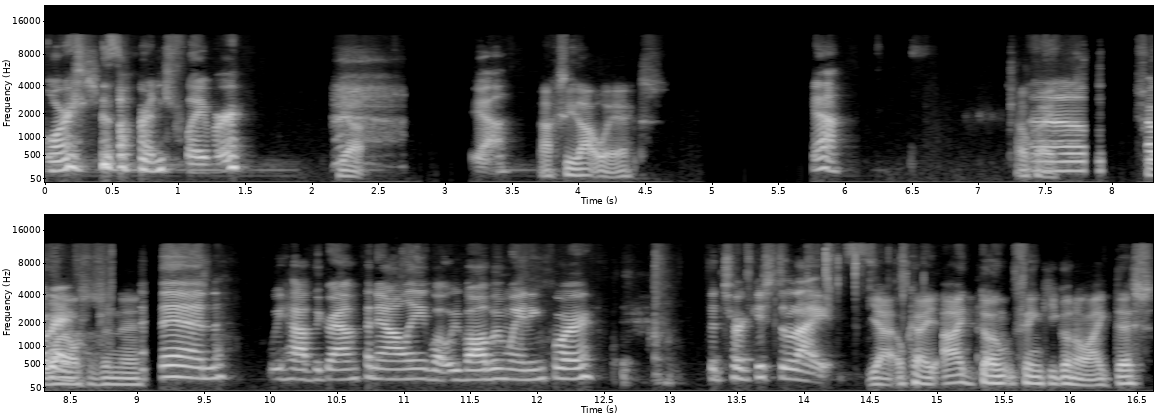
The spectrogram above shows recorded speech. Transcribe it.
Orange is orange flavor. Yeah. Yeah. Actually, that works. Yeah. Okay. Um, so okay. what else is in there? then we have the grand finale, what we've all been waiting for, the Turkish delight. Yeah, okay. I don't think you're gonna like this.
